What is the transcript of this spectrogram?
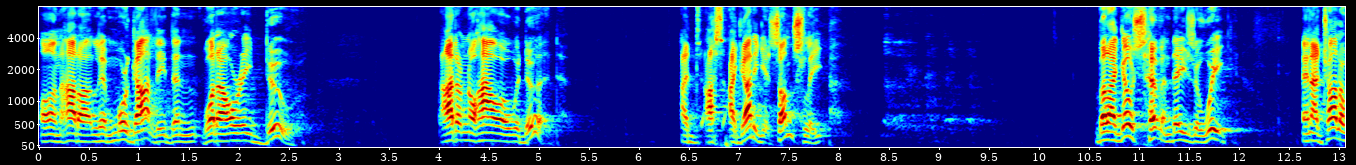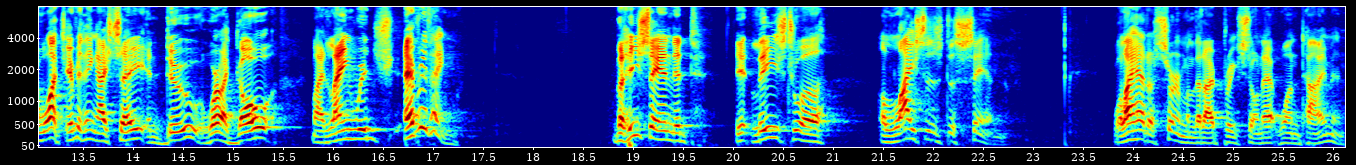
on how to live more godly than what I already do. I don't know how I would do it. I, I, I got to get some sleep. But I go seven days a week and I try to watch everything I say and do, where I go, my language, everything. But he's saying that it leads to a, a license to sin. Well, I had a sermon that I preached on that one time, and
